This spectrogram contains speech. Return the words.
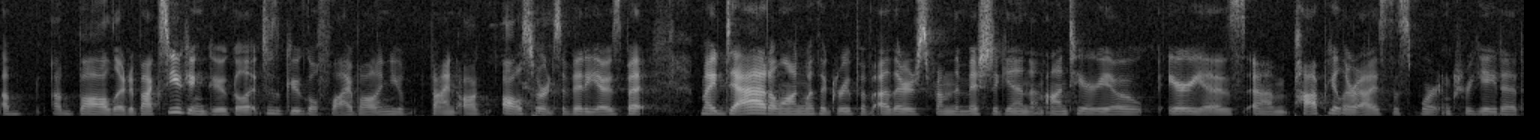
a, a ball loaded box. You can Google it, just Google fly ball, and you find all, all sorts of videos. But my dad, along with a group of others from the Michigan and Ontario areas, um, popularized the sport and created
